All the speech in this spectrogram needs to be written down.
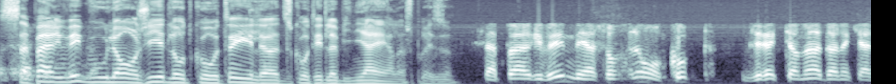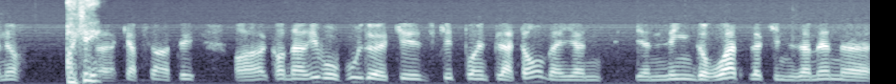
ça, peut arriver que vous longiez de l'autre côté, là, du côté de la Binière, là, je présume. Ça peut arriver, mais à ce moment-là, on coupe directement à Donnacana. Euh, Cap Santé. Euh, Quand on arrive au bout de, du quai de Pointe-Platon, ben, il y, a une- il y a une ligne droite là, qui nous amène euh,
